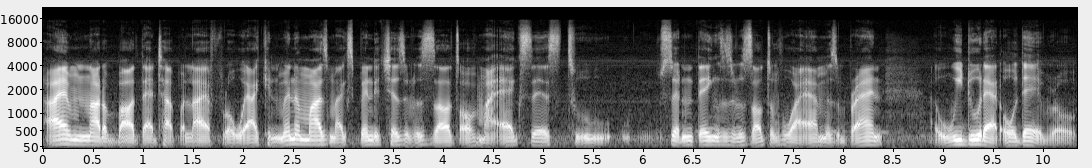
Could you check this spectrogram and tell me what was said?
I am not about that type of life, bro, where I can minimize my expenditures as a result of my access to certain things as a result of who I am as a brand. We do that all day, bro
